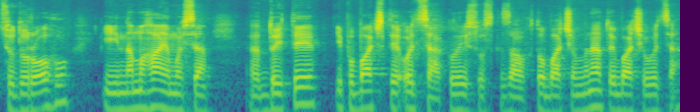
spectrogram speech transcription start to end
цю дорогу і намагаємося е, дойти і побачити Отця. Коли Ісус сказав, хто бачив мене, той бачив Отця.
